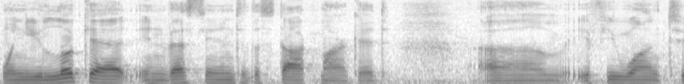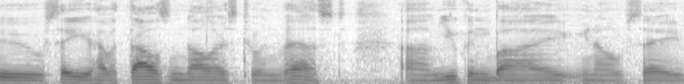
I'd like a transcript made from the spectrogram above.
When you look at investing into the stock market, um, if you want to, say you have $1,000 to invest, um, you can buy, you know, say,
